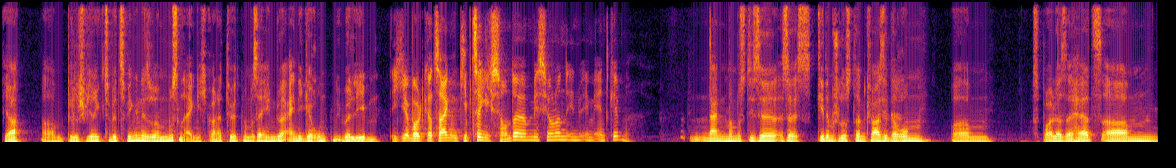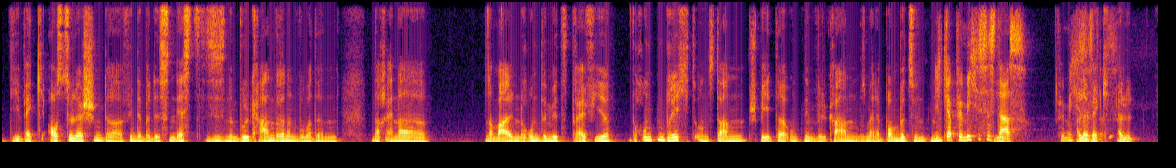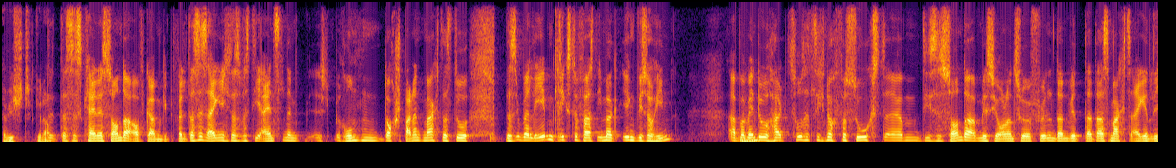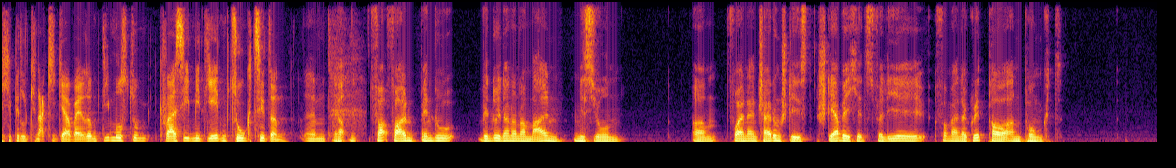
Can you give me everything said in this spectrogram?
ja, ein bisschen schwierig zu bezwingen ist, aber man muss ihn eigentlich gar nicht töten, man muss eigentlich nur einige Runden überleben. Ich wollte gerade sagen, gibt es eigentlich Sondermissionen in, im Endgame? Nein, man muss diese, also es geht am Schluss dann quasi darum, ähm, Spoilers ahead, ähm, die weg auszulöschen. Da findet man das Nest, das ist in einem Vulkan drinnen, wo man dann nach einer normalen Runde mit drei, vier nach unten bricht und dann später unten im Vulkan muss man eine Bombe zünden. Ich glaube, für mich ist es das. Für mich alle weg, das. alle erwischt, genau. Dass es keine Sonderaufgaben gibt, weil das ist eigentlich das, was die einzelnen Runden doch spannend macht, dass du das Überleben kriegst du fast immer irgendwie so hin. Aber mhm. wenn du halt zusätzlich noch versuchst, ähm, diese Sondermissionen zu erfüllen, dann wird da, das macht es eigentlich ein bisschen knackiger, weil um die musst du quasi mit jedem Zug zittern. Ähm, ja, vor, vor allem, wenn du, wenn du in einer normalen Mission ähm, vor einer Entscheidung stehst, sterbe ich jetzt, verliere ich von meiner Grid Power einen Punkt,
